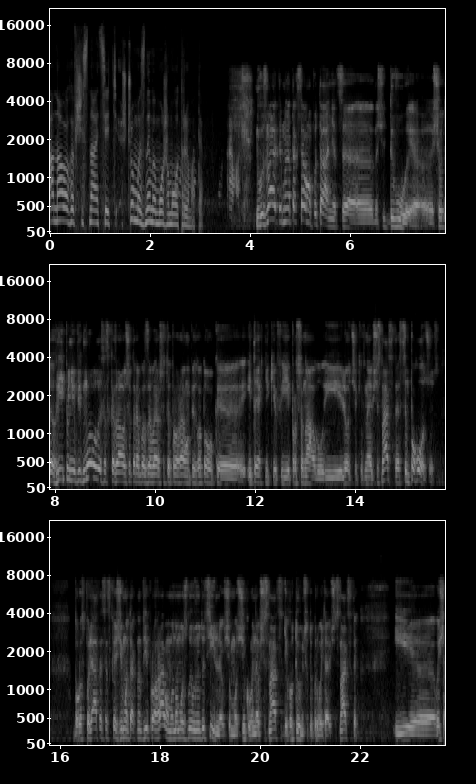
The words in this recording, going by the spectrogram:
аналог F-16? Що ми з ними можемо отримати? Ну, ви знаєте, мене так само питання це значить, дивує. Щодо Гріпенів відмовилися, сказали, що треба завершити програму підготовки і техніків, і персоналу, і льотчиків на F-16. Я з цим погоджуюсь. Бо розпилятися, скажімо так, на дві програми, воно можливо недоцільно, якщо ми очікуємо на F-16 і готуємося до прибуття F-16. І е, весь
